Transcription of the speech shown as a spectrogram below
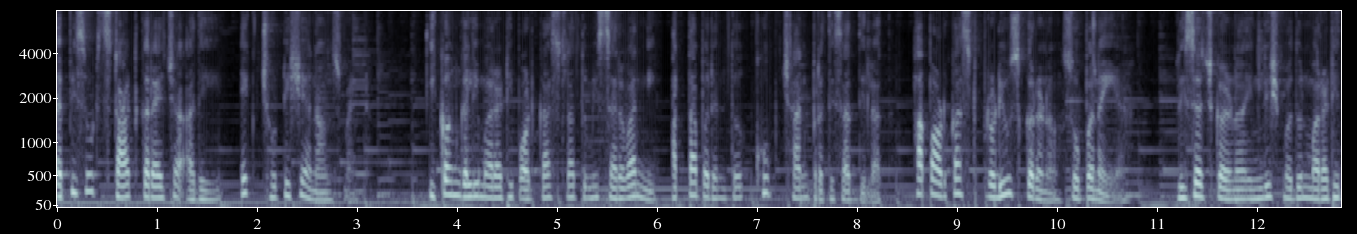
एपिसोड स्टार्ट करायच्या आधी एक छोटीशी अनाउन्समेंट. इकॉन गली मराठी पॉडकास्टला तुम्ही सर्वांनी आत्तापर्यंत खूप छान प्रतिसाद दिलात. हा पॉडकास्ट प्रोड्यूस करणं सोपं नाही आहे. रिसर्च करणं, इंग्लिशमधून मराठीत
